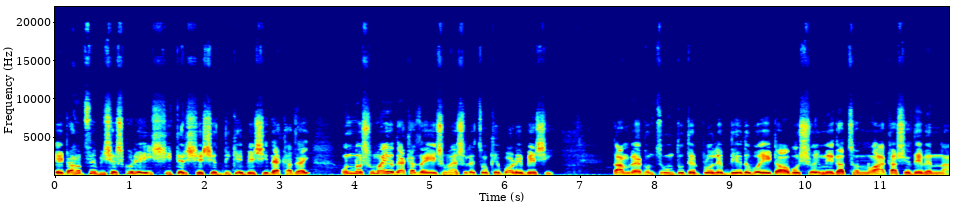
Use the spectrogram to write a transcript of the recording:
এটা হচ্ছে বিশেষ করে এই শীতের শেষের দিকে বেশি দেখা যায়। অন্য সময়েও দেখা যায়, এই সময় আসলে চোখে পড়ে বেশি। তা আমরা এখন চুন তুতের প্রলেপ দিয়ে দেবো, এটা অবশ্যই মেঘাচ্ছন্ন আকাশে দেবেন না।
